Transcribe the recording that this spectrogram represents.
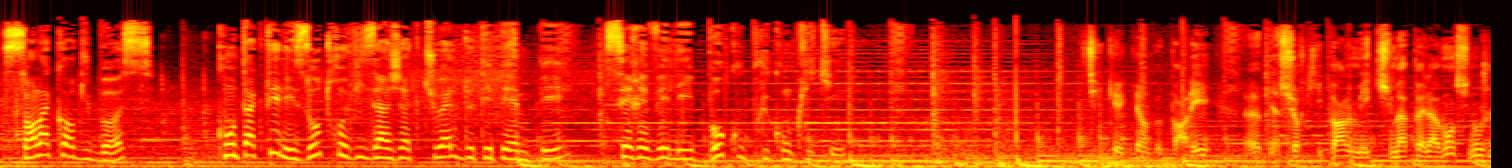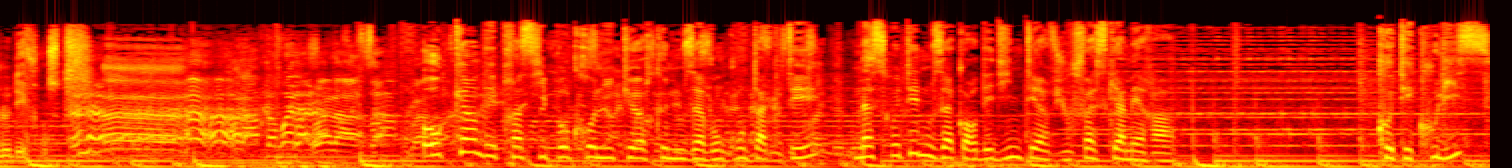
Sans l'accord du boss, contacter les autres visages actuels de TPMP s'est révélé beaucoup plus compliqué quelqu'un veut parler, euh, bien sûr qu'il parle, mais qui m'appelle avant, sinon je le défonce. Euh, Aucun des principaux chroniqueurs que nous avons contactés n'a souhaité nous accorder d'interview face caméra. Côté coulisses,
